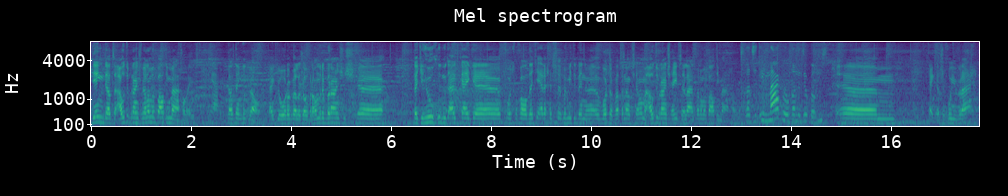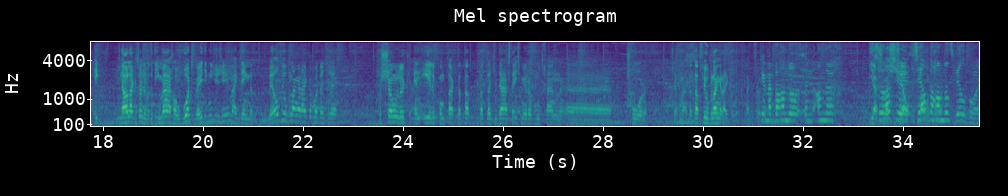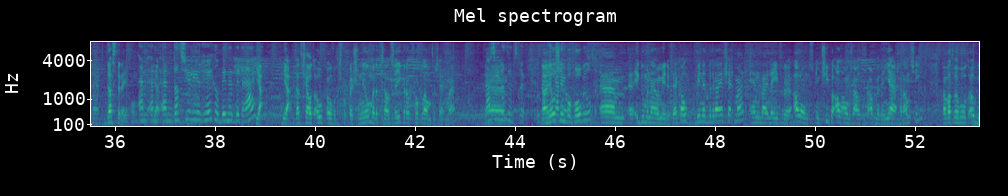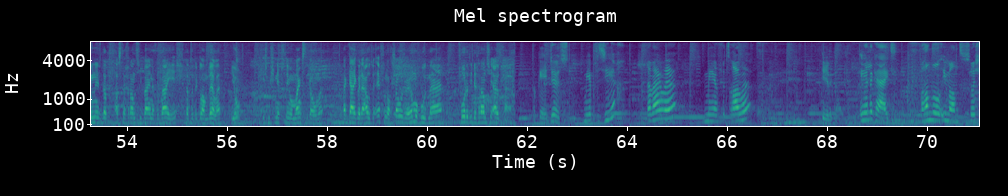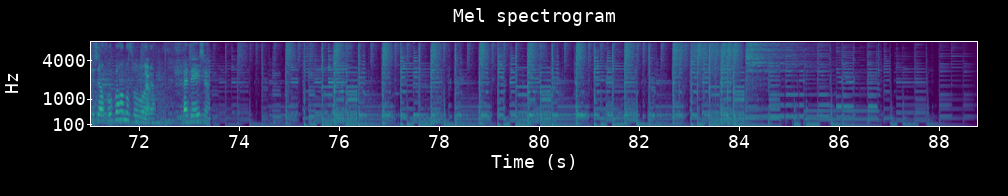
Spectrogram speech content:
denk dat de autobranche wel een bepaald imago heeft. Ja. Dat denk ik wel. Kijk, je hoort ook wel eens over andere branches eh, dat je heel goed moet uitkijken eh, voor het geval dat je ergens uh, bemieterd bent, eh, wordt of wat dan ook. Zeg maar. maar de autobranche heeft helaas wel een bepaald imago. Wat is het imago van de toekomst? Ehm, kijk, dat is een goede vraag. Ik, nou, laat ik het zo zeggen, wat het imago wordt, weet ik niet zozeer. Maar ik denk dat het wel veel belangrijker wordt dat je persoonlijk en eerlijk contact, dat, dat, dat, dat je daar steeds meer op moet gaan eh, scoren. Zeg maar. Dat dat veel belangrijker wordt, Oké, zeggen. maar behandel een ander Ja, zoals je zelf, behandeld behandeld wil worden. Dat is de regel. En, en, ja. en dat is jullie regel binnen het bedrijf? Ja, ja, dat geldt ook overigens voor personeel, maar dat geldt zeker ook voor klanten, zeg maar. Waar zie je dat Ehm, in terug? Hoe Nou, heel simpel voorbeeld. Ehm, eh, ik doe met name meer de verkoop binnen het bedrijf, zeg maar. En wij leveren al ons, in principe al onze auto's af met een jaar garantie. Maar wat we bijvoorbeeld ook doen is dat als de garantie bijna voorbij is, dat we de klant bellen. Joh, is misschien even slim om langs te komen. Dan kijken we de auto even nog sowieso helemaal goed na voordat hij de garantie uitgaat. Oké, dus meer plezier, daar waren we. Meer vertrouwen, Eerlijkheid. eerlijkheid. Behandel iemand zoals je zelf ook behandeld wil worden. Bij deze.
